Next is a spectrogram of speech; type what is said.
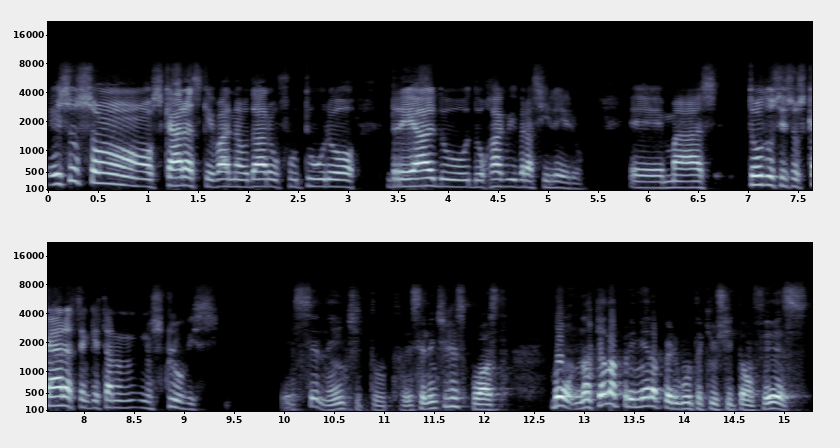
Esses são os caras que vão dar o futuro real do, do rugby brasileiro. É, mas todos esses caras têm que estar nos clubes. Excelente, Toto. Excelente resposta. Bom, naquela primeira pergunta que o Chitão fez,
